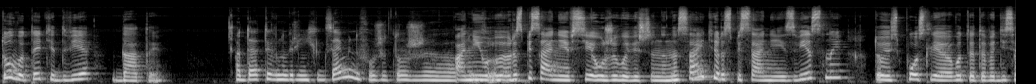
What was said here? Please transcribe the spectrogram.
то вот эти две даты. А даты внутренних экзаменов уже тоже... Они, э, расписания все уже вывешены на сайте, расписания известны. То есть после вот этого 10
